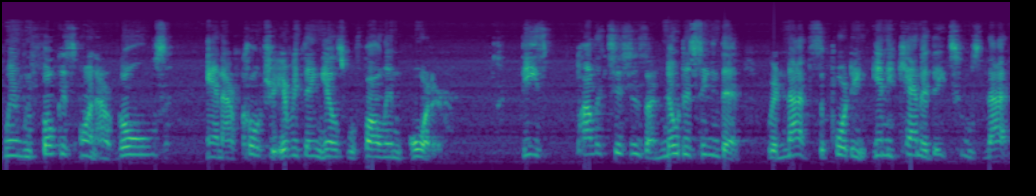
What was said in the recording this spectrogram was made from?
when we focus on our goals and our culture, everything else will fall in order. These politicians are noticing that we're not supporting any candidates who's not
